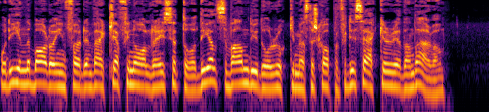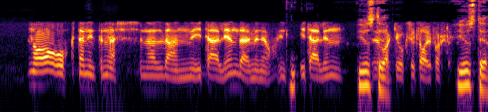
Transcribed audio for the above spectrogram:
Och det innebar då inför den verkliga finalracet då, dels vann du ju då Rookiemästerskapet, för det säkrade du redan där va? Ja, och den International, den Italien där menar jag. Italien Just det. var ju också klar i första. Just det.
